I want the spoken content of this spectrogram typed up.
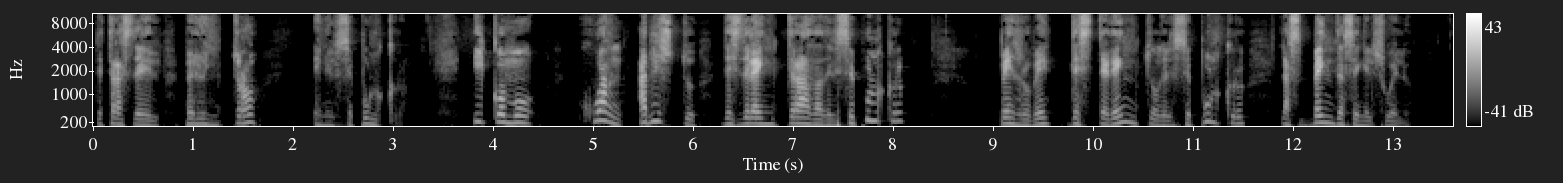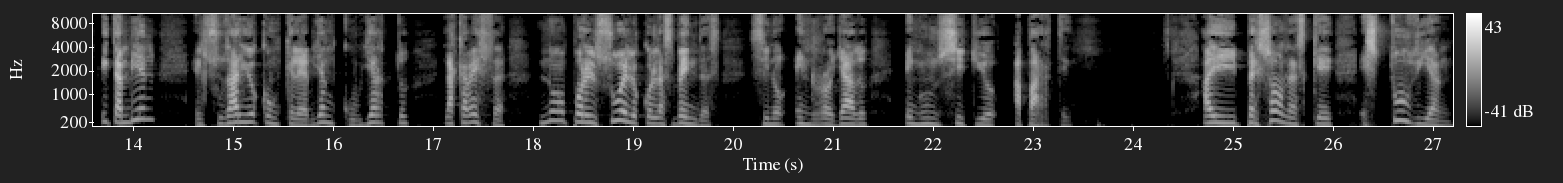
detrás de él, pero entró en el sepulcro. Y como Juan ha visto desde la entrada del sepulcro, Pedro ve desde dentro del sepulcro las vendas en el suelo y también el sudario con que le habían cubierto la cabeza, no por el suelo con las vendas, sino enrollado en un sitio aparte. Hay personas que estudian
